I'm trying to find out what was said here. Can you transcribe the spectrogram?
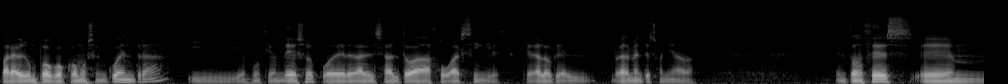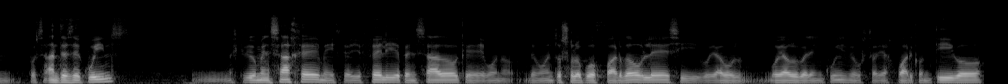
para ver un poco cómo se encuentra y en función de eso poder dar el salto a jugar singles, que era lo que él realmente soñaba. Entonces, em, pues antes de Queens, me escribió un mensaje y me dice, oye Feli, he pensado que, bueno, de momento solo puedo jugar dobles y voy a, volver en Queens, me gustaría jugar contigo.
